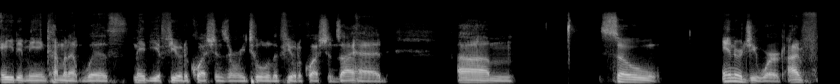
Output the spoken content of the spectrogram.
aided me in coming up with maybe a few of the questions and retooled a few of the questions I had. Um, so energy work, I've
